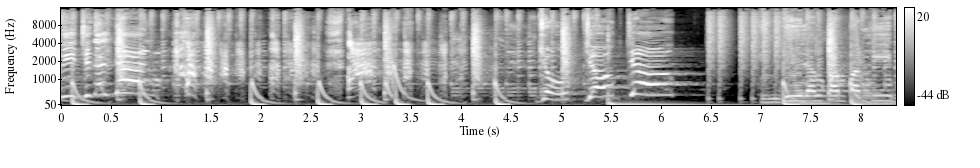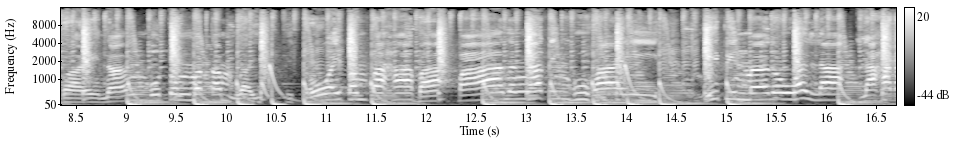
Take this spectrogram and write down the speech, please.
original niyan. Joke, joke, joke. Hindi lang pampatibay ng butong matamlay. Ito ay pampahaba pa ng ating buhay. Ipin man o wala, lahat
